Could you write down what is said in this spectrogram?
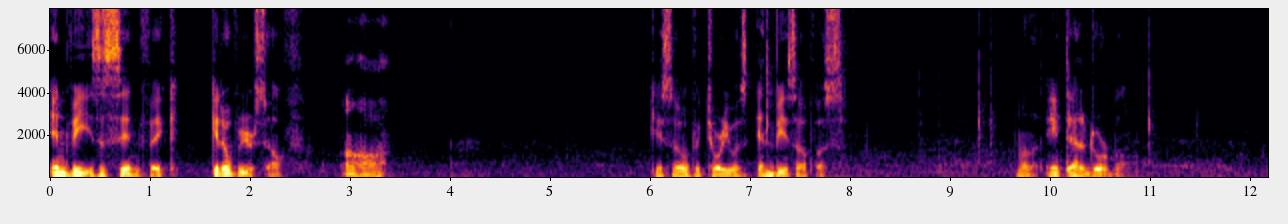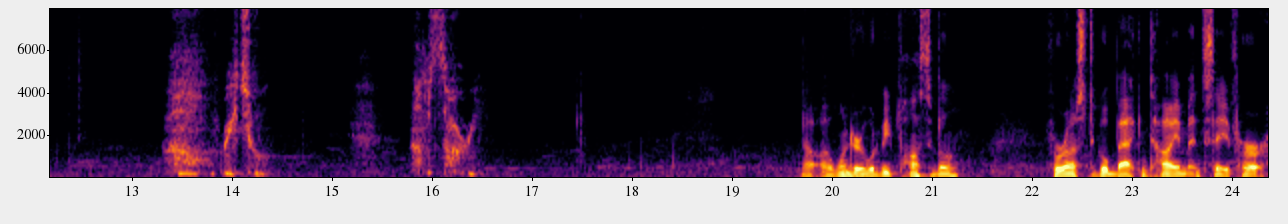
Envy is a sin, Vic. Get over yourself. Ah. Okay, so Victoria was envious of us. Well, ain't that adorable? Oh, Rachel. I'm sorry. Now, I wonder would it be possible for us to go back in time and save her?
